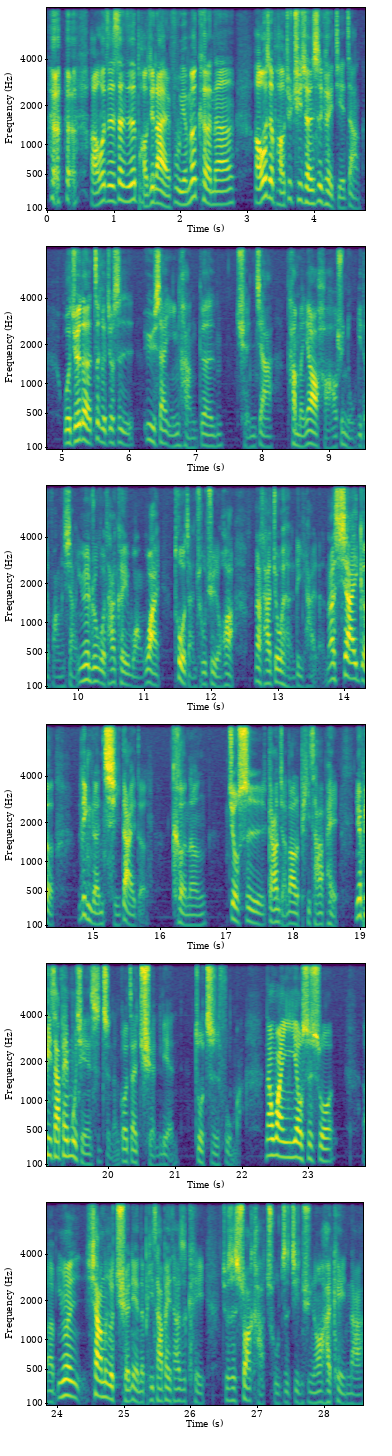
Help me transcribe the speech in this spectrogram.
好，或者甚至是跑去拉尔富，有没有可能？好，或者跑去屈臣氏可以结账？我觉得这个就是玉山银行跟全家他们要好好去努力的方向，因为如果他可以往外拓展出去的话，那他就会很厉害了。那下一个令人期待的，可能就是刚刚讲到的 P 叉配因为 P 叉配目前也是只能够在全联做支付嘛。那万一要是说，呃，因为像那个全年的 PXPay，它是可以就是刷卡储值进去，然后还可以拿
